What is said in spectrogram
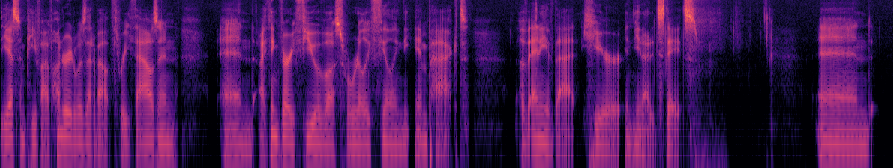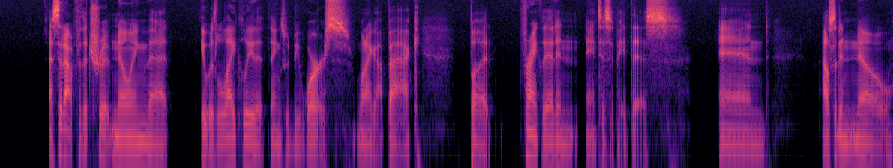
The S&P 500 was at about 3,000, and I think very few of us were really feeling the impact of any of that here in the United States. And I set out for the trip knowing that it was likely that things would be worse when I got back, but frankly, I didn't anticipate this. And I also didn't know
